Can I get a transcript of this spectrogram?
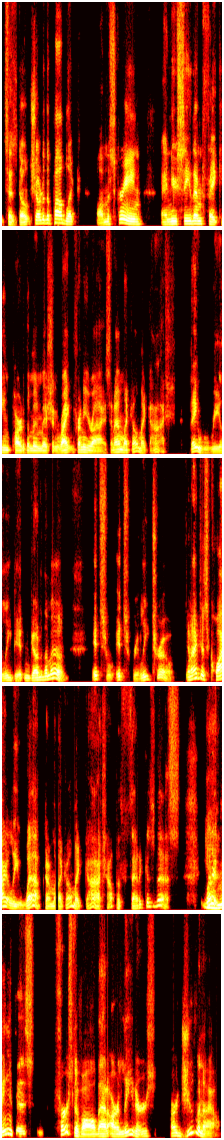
It says, Don't show to the public on the screen. And you see them faking part of the moon mission right in front of your eyes. And I'm like, Oh my gosh, they really didn't go to the moon. It's it's really true. And I just quietly wept. I'm like, oh my gosh, how pathetic is this? Yeah. What it means is, first of all, that our leaders are juvenile.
